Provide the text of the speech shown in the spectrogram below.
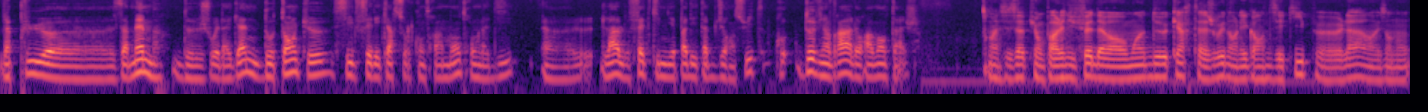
la plus euh, à même de jouer la gagne. D'autant que s'il fait l'écart sur le contre-la-montre, on l'a dit, là le fait qu'il n'y ait pas d'étape dure ensuite deviendra à leur avantage. Ouais, c'est ça. Puis on parlait du fait d'avoir au moins deux cartes à jouer dans les grandes équipes. Euh, là, ils en ont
